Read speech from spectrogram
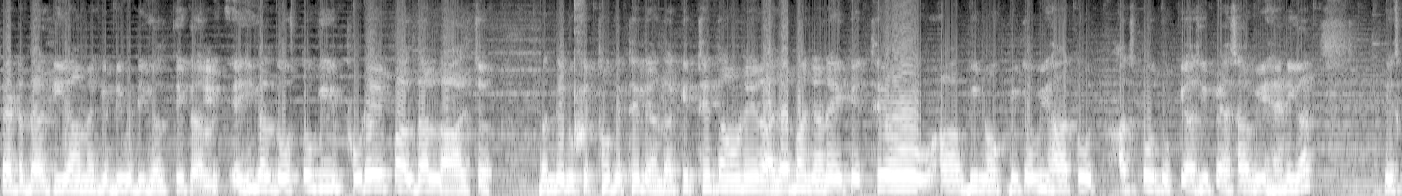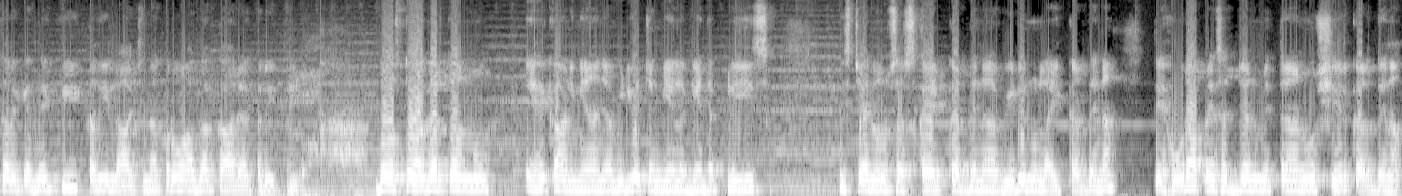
ਪਿੱਟਦਾ ਕਿ ਆ, ਮੈਂ ਕਿੱਡੀ ਵੱਡੀ ਗਲਤੀ ਕਰ ਲਈ। ਇਹੀ ਗੱਲ ਦੋਸਤੋ ਕਿ ਥੋੜੇ ਪਲ ਦਾ ਲਾਲਚ ਬੰਦੇ ਨੂੰ ਕਿੱਥੋਂ ਕਿੱਥੇ ਲਿਆਂਦਾ, ਕਿੱਥੇ ਤਾਂ ਉਹਨੇ ਰਾਜਾ ਬਣ ਜਾਣਾ ਹੈ ਕਿੱਥੇ ਉਹ ਆਪਦੀ ਨੌਕਰੀ ਤੋਂ ਵੀ ਹੱਥ ਧੋ ਹੱਥ ਧੋ ਚੁੱਕਿਆ ਸੀ, ਪੈਸਾ ਵੀ ਹੈ ਨਹੀਂਗਾ ਇਸ ਕਰਕੇ ਕਹਿੰਦੇ ਕਿ ਕਦੀ ਲਾਲਚ ਨਾ ਕਰੋ, ਆਪਦਾ ਕਾਰਿਆ ਕਰੀ ਚੱਲੋ। ਦੋਸਤੋ, ਅਗਰ ਤੁਹਾਨੂੰ ਇਹ ਕਹਾਣੀਆਂ ਜਾਂ ਵੀਡੀਓ ਚੰਗੀਆਂ ਲੱਗੀਆਂ ਤਾਂ ਪਲੀਜ਼ ਇਸ ਚੈਨਲ ਨੂੰ ਸਬਸਕ੍ਰਾਈਬ ਕਰ ਦੇਣਾ, ਵੀਡੀਓ ਨੂੰ ਲਾਈਕ ਕਰ ਦੇਣਾ ਤੇ ਹੋਰ ਆਪਣੇ ਸੱਜਣ ਮਿੱਤਰਾਂ ਨੂੰ ਸ਼ੇਅਰ ਕਰ ਦੇਣਾ।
